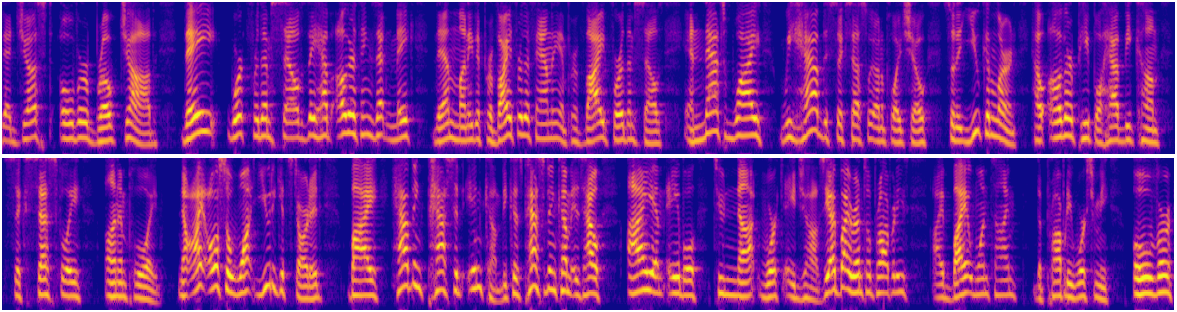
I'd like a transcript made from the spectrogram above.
that just over broke job. They work for themselves. They have other things that make them money to provide for their family and provide for themselves. And that's why we have the Successfully Unemployed show, so that you can learn how other people have become successfully unemployed. Now, I also want you to get started by having passive income because passive income is how I am able to not work a job. See, I buy rental properties, I buy it one time, the property works for me over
